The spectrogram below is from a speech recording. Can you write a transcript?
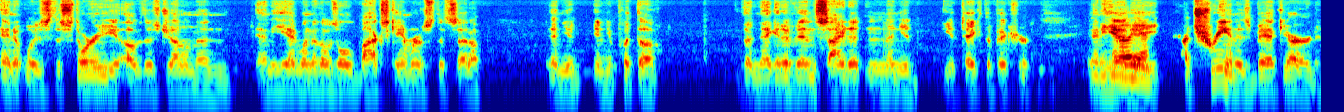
and it was the story of this gentleman and he had one of those old box cameras that set up and you and you put the the negative inside it and then you you take the picture and he had Oh, yeah. a, a tree in his backyard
